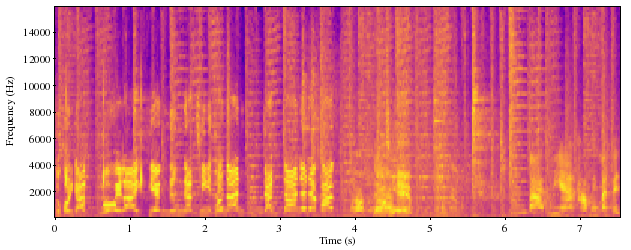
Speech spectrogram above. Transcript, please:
ทุกคนครับ เหลือเวลาอีกเพียง 1 นาทีเท่านั้น จัดจานได้แล้วครับ ครับเชฟ จานเนี้ยทำให้มันเป็น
